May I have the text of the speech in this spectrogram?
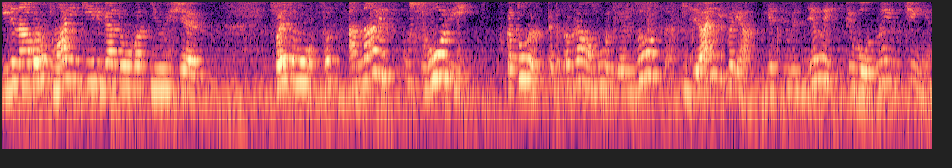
или наоборот, маленькие ребята у вас не уезжают. Поэтому вот анализ условий, в которых эта программа будет реализована, идеальный вариант, если вы сделаете пилотное изучение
